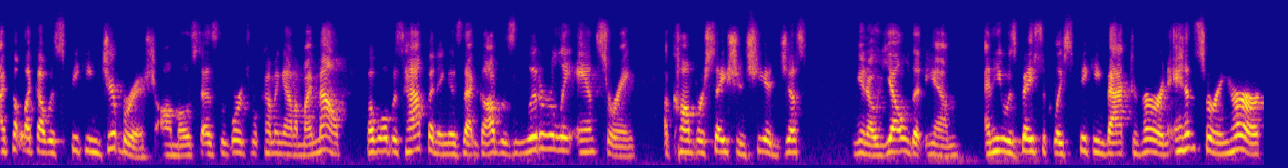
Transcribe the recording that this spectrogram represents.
I felt like i was speaking gibberish almost as the words were coming out of my mouth. But what was happening is that god was literally answering a conversation. She had just you know yelled at him and he was basically speaking back to her and answering her.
